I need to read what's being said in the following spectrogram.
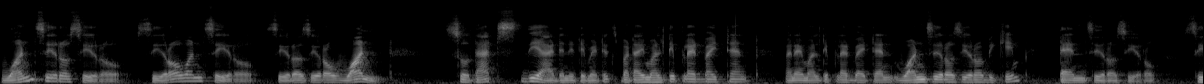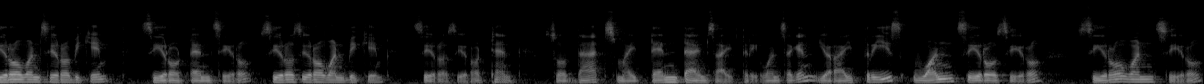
100, 010, 001. So that's the identity matrix, but I multiplied by 10. When I multiplied by 10, 100 became 10, 0, 0. 010 became 0, 10, 0. 001 became 0, 0, 10. So that's my 10 times I3. Once again, your I3 is 100, 0, 10,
